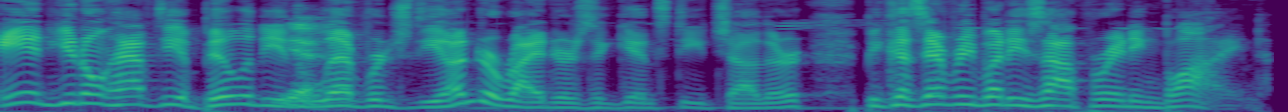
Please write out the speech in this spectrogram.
And you don't have the ability Yeah. to leverage the underwriters against each other because everybody's operating blind.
